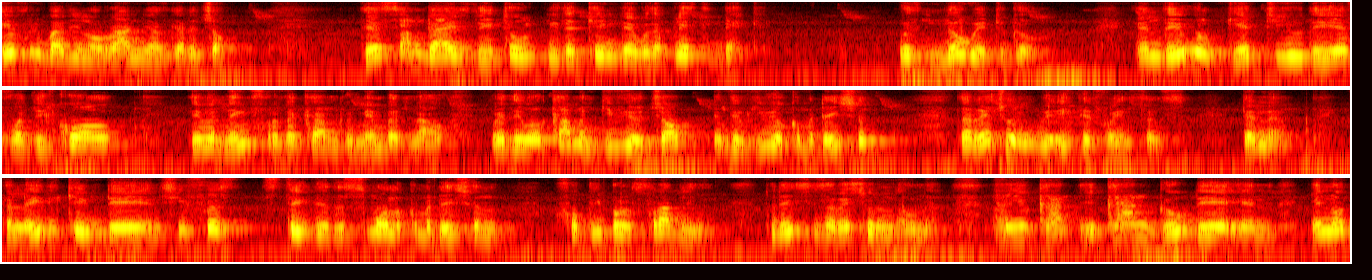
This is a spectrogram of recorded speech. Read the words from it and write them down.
everybody in Orania's got a job. There's some guys they told me that came there with a plastic bag, with nowhere to go, and they will get to you. They have what they call they have a name for it. I can't remember it now. Where they will come and give you a job and they'll give you accommodation. The restaurant we ate at, for instance, dinner. The lady came there and she first stayed at a small accommodation for people struggling. Today she's a restaurant owner. Now you can't you can't go there and, and not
